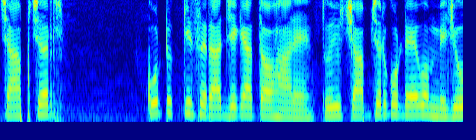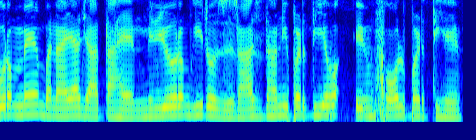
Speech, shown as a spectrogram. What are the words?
चापचर कुट किस राज्य का त्यौहार है? तो जो चापचर कुट है वह मिजोरम में बनाया जाता है। मिजोरम की जो राजधानी पड़ती है वह इम्फॉल पड़ती है।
